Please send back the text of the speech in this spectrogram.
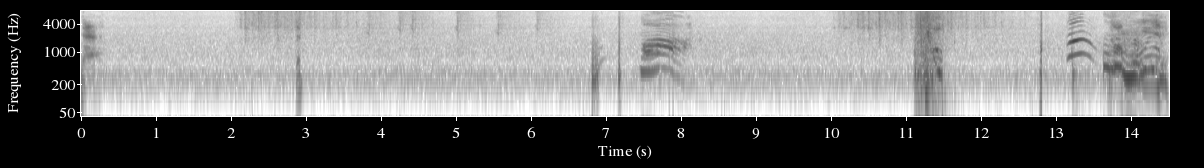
nhà chết à. Ngon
